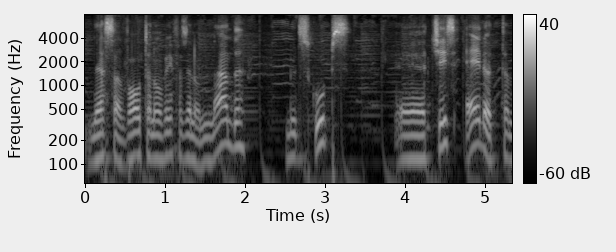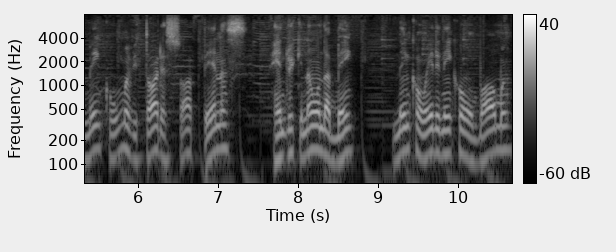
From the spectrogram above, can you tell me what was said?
nessa volta não vem fazendo nada, mil desculpes. É, Chase Elliott também com uma vitória só apenas. Hendrick não anda bem, nem com ele, nem com o Ballman,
